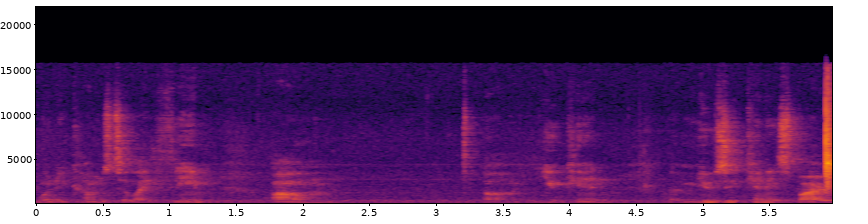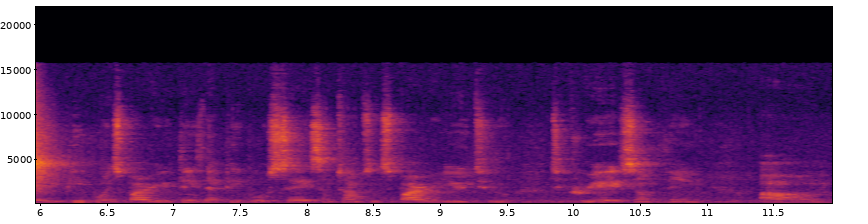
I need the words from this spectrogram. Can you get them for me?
when it comes to like theme. Um, uh, you can, uh, music can inspire you, people inspire you, things that people say sometimes inspire you to, to create something. Um,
